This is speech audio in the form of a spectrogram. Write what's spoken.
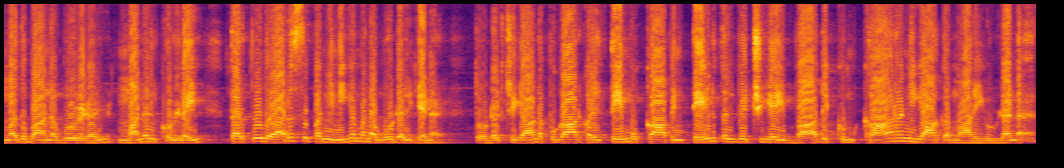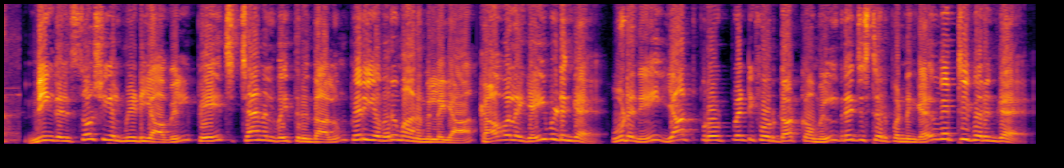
மதுபான ஊழல் மணல் கொள்ளை தற்போது அரசு பணி நியமன ஊழல் என தொடர்ச்சியான புகார்கள் திமுகவின் தேர்தல் வெற்றியை பாதிக்கும் காரணியாக மாறியுள்ளன. நீங்கள் சோசியல் மீடியாவில் பேஜ் சேனல் வைத்திருந்தாலும் பெரிய வருமானம் இல்லையா கவலையை விடுங்க. உடனே யாத் ப்ரோ டுவெண்ட்டி ஃபோர் டாட் காமில் ரெஜிஸ்டர் பண்ணுங்க வெற்றி பெறுங்க.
